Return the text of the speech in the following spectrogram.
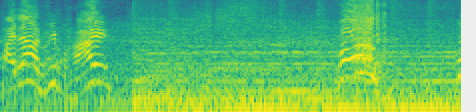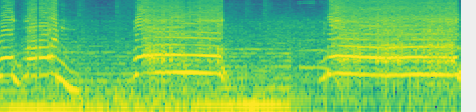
ไปแล้วที่ผายบุกบุกมันบุกบุก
